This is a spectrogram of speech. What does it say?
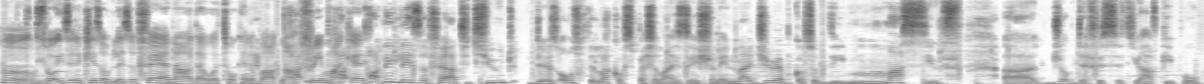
Hmm. So is it a case of laissez-faire now that we're talking about now? Free Part- market. partly laissez-faire attitude. There's also the lack of specialization in Nigeria because of the massive uh, job deficit. You have people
